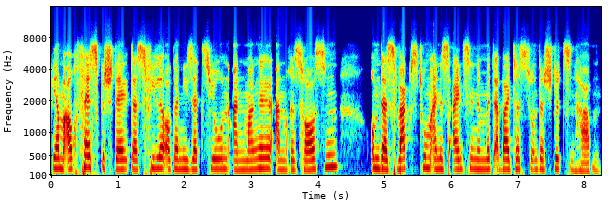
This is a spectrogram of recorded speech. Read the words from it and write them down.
Wir haben auch festgestellt, dass viele Organisationen an Mangel an Ressourcen um das Wachstum eines einzelnen Mitarbeiters zu unterstützen haben,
